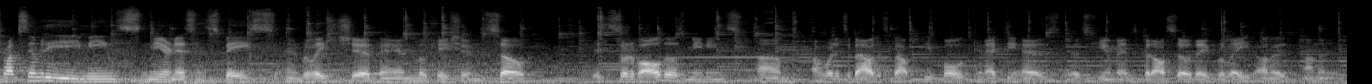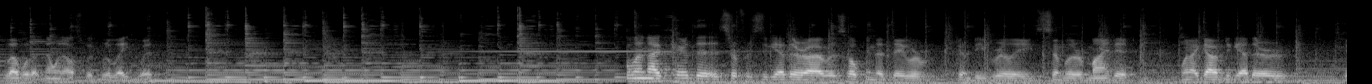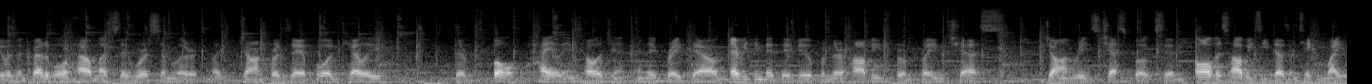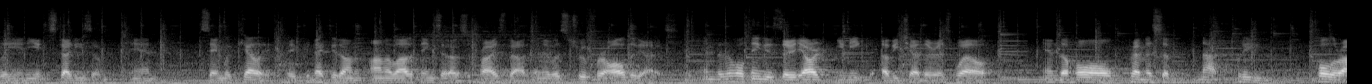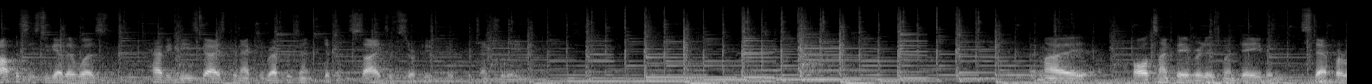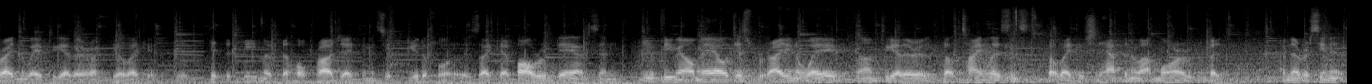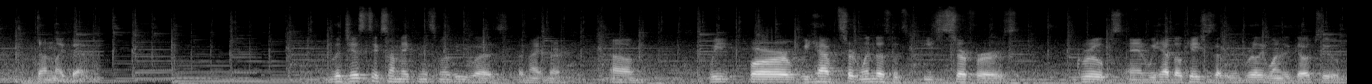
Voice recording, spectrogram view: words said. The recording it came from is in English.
Proximity means nearness in space and relationship and location. So it's sort of all those meanings um, are what it's about. It's about people connecting as, as humans, but also they relate on a, on a level that no one else would relate with. When I paired the surfers together, I was hoping that they were going to be really similar minded. When I got them together, it was incredible how much they were similar. Like John, for example, and Kelly, they're both highly intelligent and they break down everything that they do from their hobbies, from playing chess. John reads chess books and all of his hobbies, he doesn't take them lightly and he studies them. And same with Kelly. They connected on, on a lot of things that I was surprised about, and it was true for all the guys. And the whole thing is they are unique of each other as well. And the whole premise of not putting polar opposites together was having these guys connect to represent different sides of surfing potentially. My all-time favorite is when Dave and Steph are riding the wave together. I feel like it, it, fit the theme of the whole project, and it's just beautiful. It's like a ballroom dance, and you know, female, male, just riding a wave um, together. It felt timeless and felt like it should happen a lot more. But I've never seen it done like that logistics on making this movie was a nightmare. Um, we for we have certain windows with each surfers groups, and we had locations that we really wanted to go to.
